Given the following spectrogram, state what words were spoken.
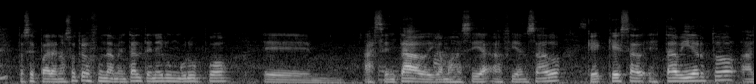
Entonces para nosotros es fundamental tener un grupo eh, asentado, digamos así, afianzado, que, está abierto a,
